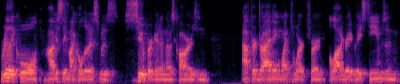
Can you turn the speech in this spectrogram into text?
really cool. Obviously, Michael Lewis was super good in those cars and after driving, went to work for a lot of great race teams, and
